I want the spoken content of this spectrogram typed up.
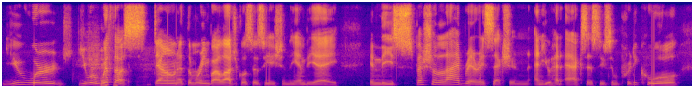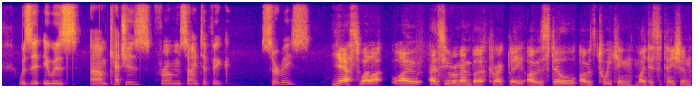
you were you were with us down at the Marine Biological Association, the MBA, in the special library section, and you had access to some pretty cool. Was it? It was um, catches from scientific surveys. Yes, well, I, I, as you remember correctly, I was still I was tweaking my dissertation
